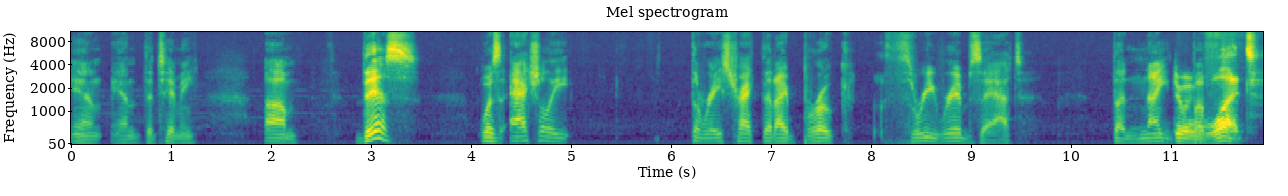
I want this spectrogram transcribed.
and and the Timmy. Um, this was actually the racetrack that I broke three ribs at the night Doing bef- what?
